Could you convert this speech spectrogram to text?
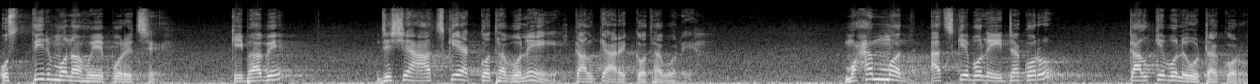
অস্থির মনা হয়ে পড়েছে। কীভাবে? যে সে আজকে এক কথা বলে, কালকে আরেক কথা বলে। মোহাম্মদ আজকে বলে এটা করো, কালকে বলে ওটা করো।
